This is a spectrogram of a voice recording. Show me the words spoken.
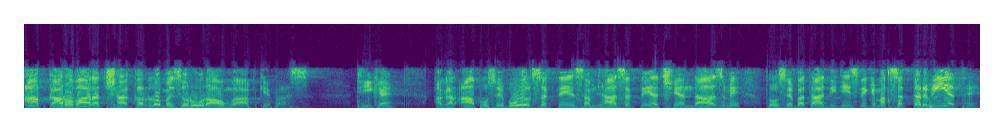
आप कारोबार अच्छा कर लो, मैं ज़रूर आऊँगा आपके पास। ठीक है? अगर आप उसे बोल सकते हैं, समझा सकते हैं, अच्छे अंदाज में तो उसे बता दीजिए। इसलिए कि मकसद तरबियत है।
